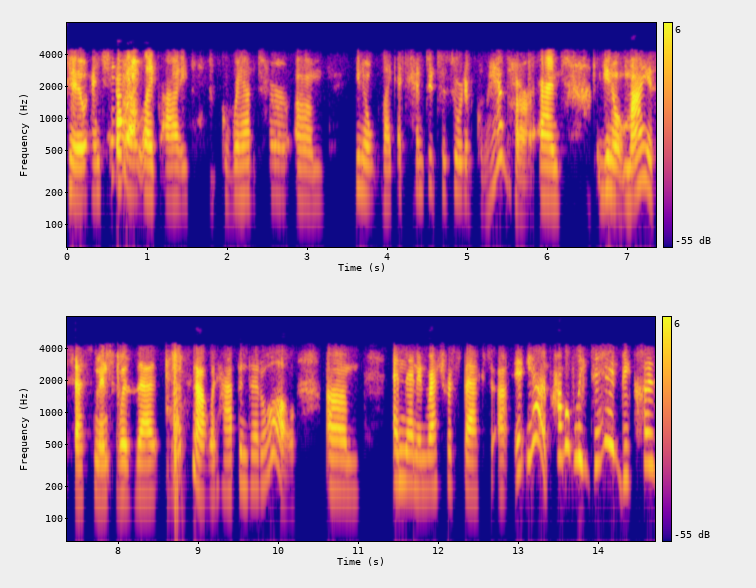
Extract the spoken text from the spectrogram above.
to, and she felt like I grabbed her um you know like attempted to sort of grab her. And you know my assessment was that that's not what happened at all. Um and then in retrospect uh, it, yeah i probably did because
